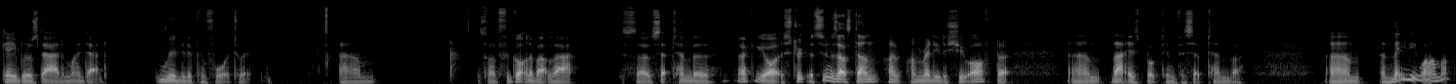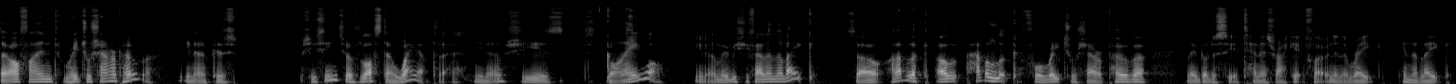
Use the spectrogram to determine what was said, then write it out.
Gabriel's dad, and my dad. Really looking forward to it. Um, so I'd forgotten about that. So September, I could go as soon as that's done. I'm, ready to shoot off, but um, that is booked in for September. Um, and maybe while I'm up there, I'll find Rachel Sharapova. You know, because she seems to have lost her way up there. You know, she is gone AWOL. You know, maybe she fell in the lake. So I'll have a look. I'll have a look for Rachel Sharapova. Maybe I'll just see a tennis racket floating in the lake. In the lake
